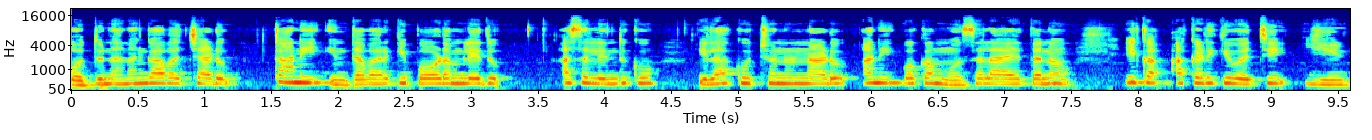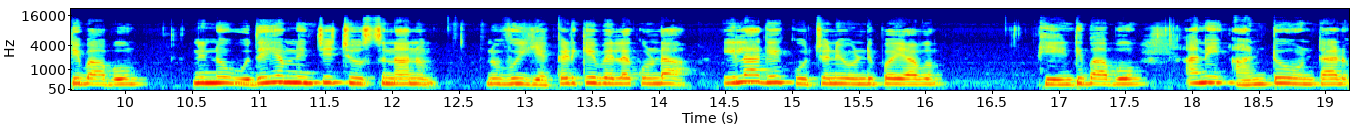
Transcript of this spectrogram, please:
పొద్దుననంగా వచ్చాడు. కానీ ఇంతవరకు పోవడం లేదు. అసలు ఎందుకు ఇలా కూర్చునున్నాడు అని ఒక ముసలాయతను ఇక అక్కడికి వచ్చి ఏంటి బాబు? నిన్ను ఉదయం నుంచి చూస్తున్నాను. నువ్వు ఎక్కడికి వెళ్ళకుండా ఇలాగే కూర్చొని ఉండిపోయావు. ఏంటి బాబు? అని అంటూ ఉంటాడు.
